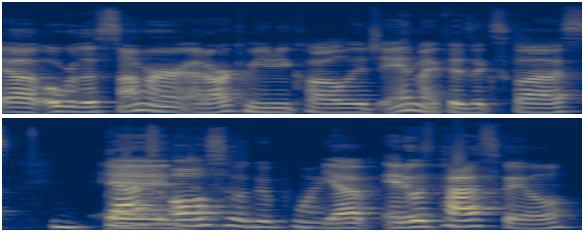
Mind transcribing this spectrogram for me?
uh, over the summer at our community college and my physics class. That's And- also a good point. Yep, and it was pass fail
